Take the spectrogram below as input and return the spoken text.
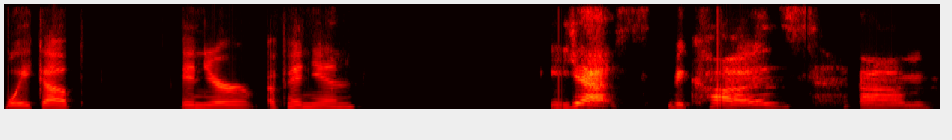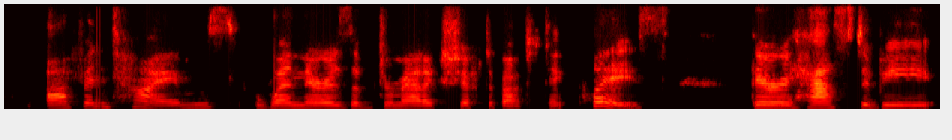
wake up, in your opinion? Yes, because um, oftentimes when there is a dramatic shift about to take place, there has to be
